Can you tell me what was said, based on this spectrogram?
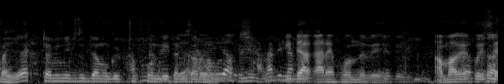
ভাই একটা মিনিট যদি আমাকে একটু ফোন দিতেন কারণ। কিডা কারে ফোন দেবে। আমাকে কইছে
